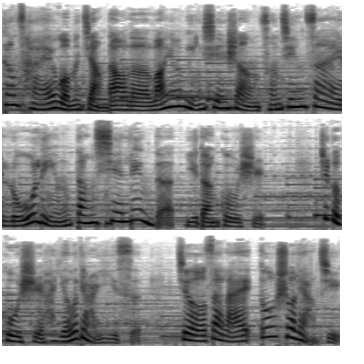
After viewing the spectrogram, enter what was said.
刚才我们讲到了王阳明先生曾经在庐陵当县令的一段故事，这个故事还有点意思，就再来多说两句。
